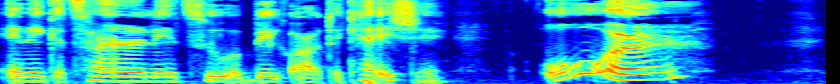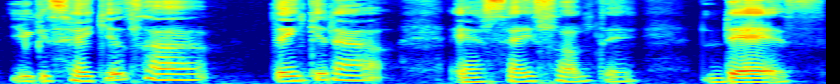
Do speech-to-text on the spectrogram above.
and it could turn into a big altercation. Or you could take your time, think it out, and say something that's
